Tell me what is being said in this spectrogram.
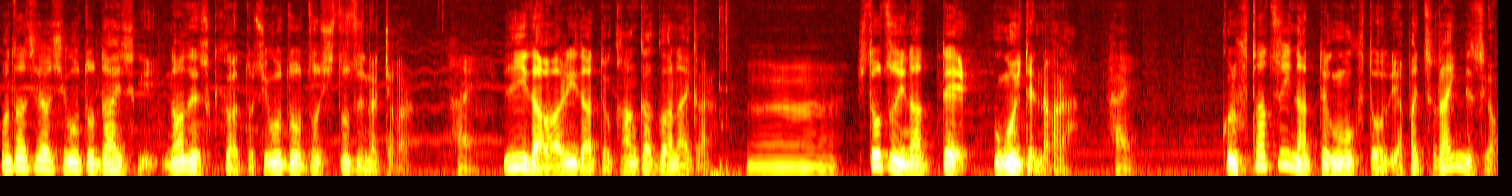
私は仕事大好き。なぜ好きかと仕事と一つになっちゃうから。はい。いいだ悪いだっていう感覚はないから。うーん。一つになって動いてんだから。はい。これ二つになって動くとやっぱり辛いんですよ。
